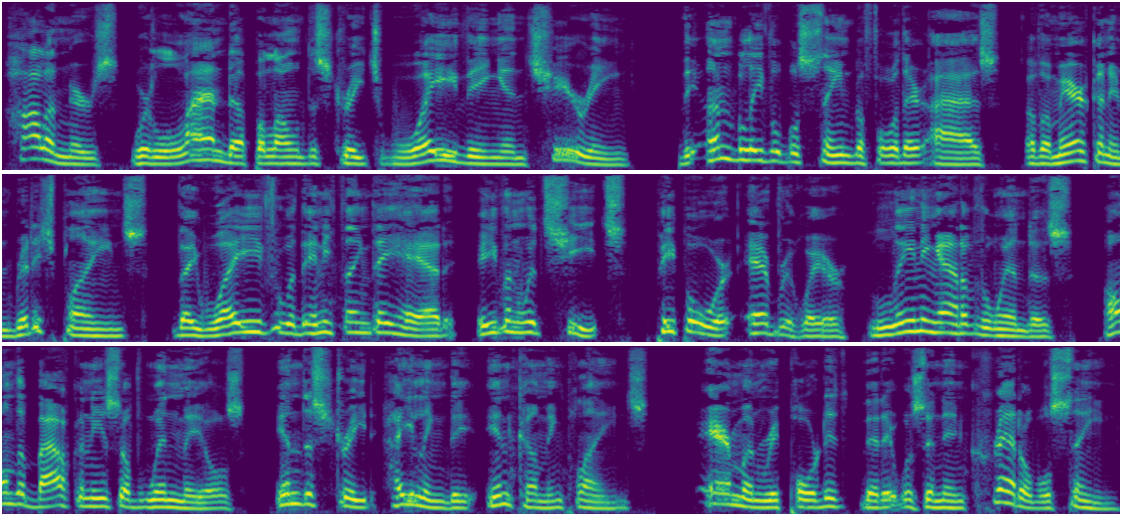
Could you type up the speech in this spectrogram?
Hollanders were lined up along the streets waving and cheering the unbelievable scene before their eyes of American and British planes. They waved with anything they had, even with sheets. People were everywhere, leaning out of the windows, on the balconies of windmills, in the street, hailing the incoming planes. Airmen reported that it was an incredible scene.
